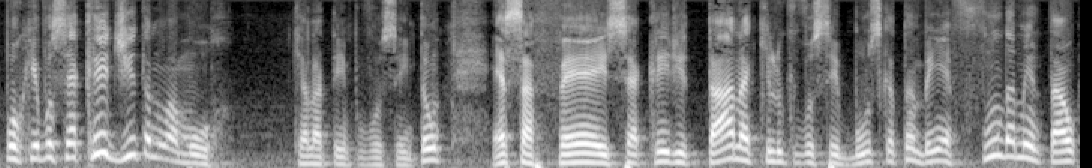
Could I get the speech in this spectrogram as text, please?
porque você acredita no amor que ela tem por você. Então, essa fé, esse acreditar naquilo que você busca também é fundamental,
